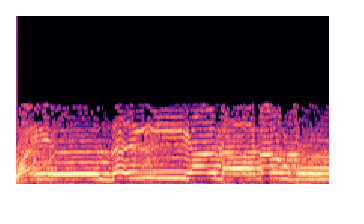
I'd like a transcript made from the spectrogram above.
وإن زين لهم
